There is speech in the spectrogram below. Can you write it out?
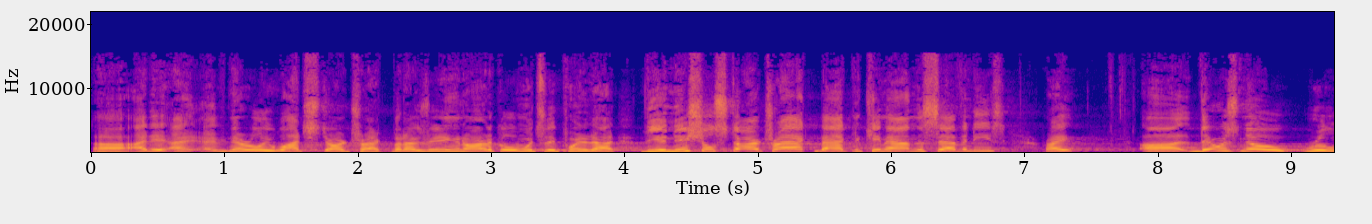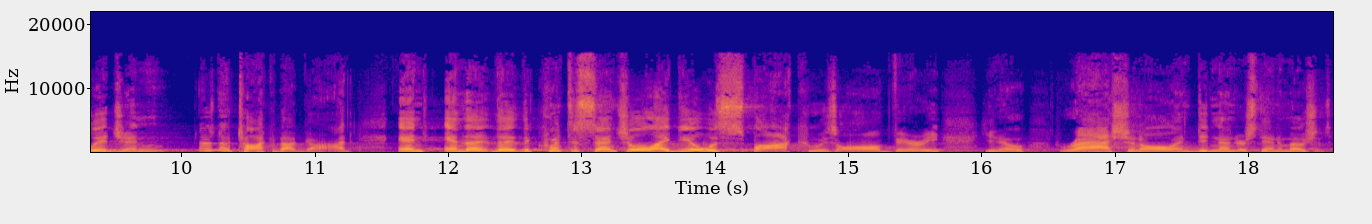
Uh, I did, I, have never really watched Star Trek, but I was reading an article in which they pointed out the initial Star Trek back that came out in the 70s, right? Uh, there was no religion. There was no talk about God. And, and the, the, the, quintessential ideal was Spock, who was all very, you know, rational and didn't understand emotions.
